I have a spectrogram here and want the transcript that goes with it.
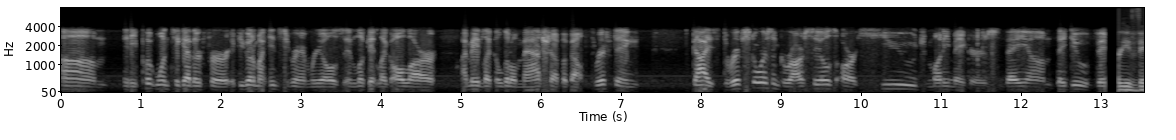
Um, and he put one together for if you go to my Instagram reels and look at like all our I made like a little mashup about thrifting. Guys, thrift stores and garage sales are huge money makers. They um they do very very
